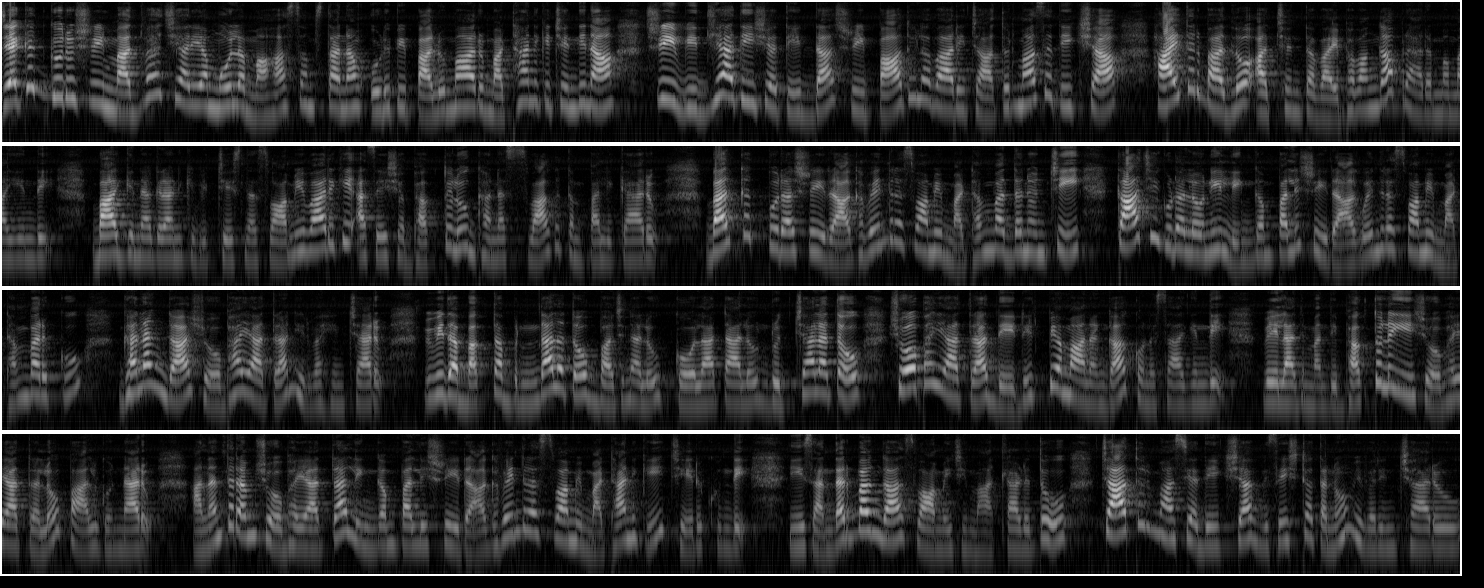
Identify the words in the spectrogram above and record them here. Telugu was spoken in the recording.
జగద్గురు శ్రీ మధ్వాచార్య మూల మహాసంస్థానం ఉడిపి పలుమారు మఠానికి చెందిన శ్రీ విద్యాధీశ తీర్థ శ్రీ పాదుల వారి చాతుర్మాస దీక్ష హైదరాబాద్లో అత్యంత వైభవంగా ప్రారంభమైంది భాగ్యనగరానికి విచ్చేసిన స్వామివారికి అశేష భక్తులు ఘన స్వాగతం పలికారు. బర్కత్పుర శ్రీ రాఘవేంద్ర స్వామి మఠం వద్ద నుంచి కాచిగూడలోని లింగంపల్లి శ్రీ రాఘవేంద్ర స్వామి మఠం వరకు ఘనంగా శోభాయాత్ర నిర్వహించారు. వివిధ భక్త బృందాలతో భజనలు కోలాటాలు నృత్యాలతో శోభయాత్ర సమానంగా కొనసాగింది. వేలాది మంది భక్తులు ఈ శోభయాత్రలో పాల్గొన్నారు. అనంతరం శోభయాత్ర లింగంపల్లి శ్రీ రాఘవేంద్ర స్వామి మఠానికి చేరుకుంది. ఈ సందర్భంగా స్వామీజీ మాట్లాడుతూ చాతుర్మాస్య దీక్ష విశిష్టతను వివరించారు.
